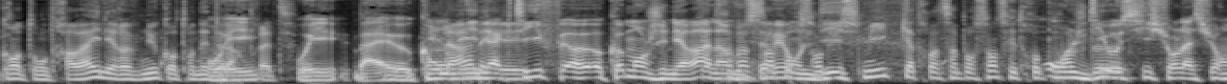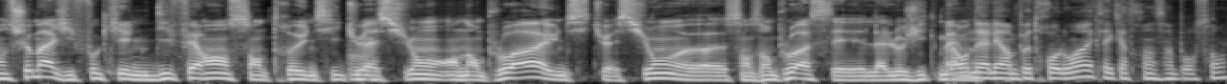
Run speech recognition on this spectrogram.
quand on travaille, les revenus quand on est à la retraite. Oui, bah, euh, quand on est inactif, euh, comme en général, hein, vous savez, on le dit. SMIC, 85%, c'est trop proche. On le dit aussi sur l'assurance chômage. Il faut qu'il y ait une différence entre une situation en emploi et une situation euh, sans emploi. C'est la logique même. on est allé un peu trop loin avec les 85%.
